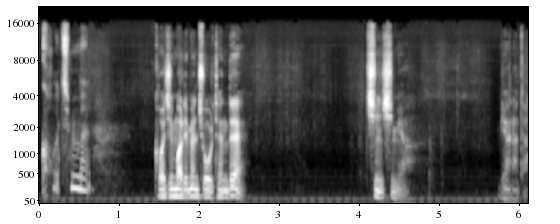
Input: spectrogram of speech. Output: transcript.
거짓말. 거짓말이면 좋을 텐데 진심이야. 미안하다.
